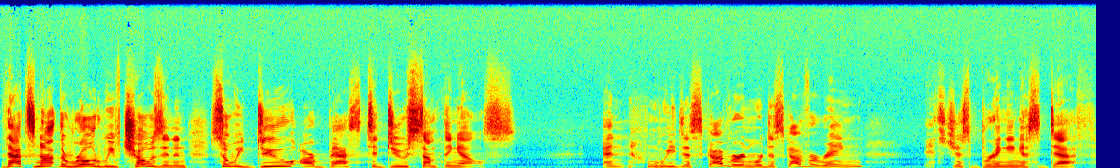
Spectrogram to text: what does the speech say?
that's not the road we've chosen. And so we do our best to do something else. And we discover, and we're discovering, it's just bringing us death.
